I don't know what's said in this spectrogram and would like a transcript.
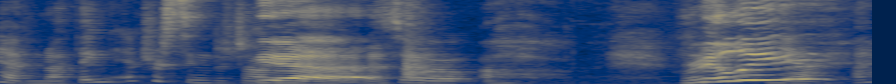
have nothing interesting to talk Yeah. about. So oh, Really? Yeah. I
